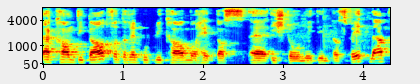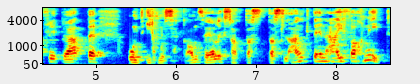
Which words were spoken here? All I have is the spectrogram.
der Kandidat von der Republikaner hat das, äh, ist da nicht in das Fettnäpfchen getreten. Und ich muss ganz ehrlich sagen, das, das langt dann einfach nicht.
